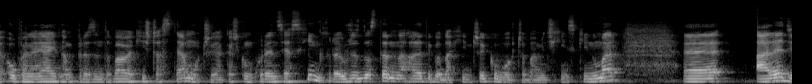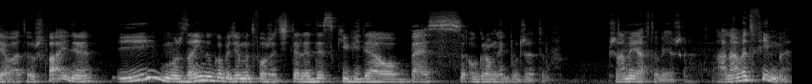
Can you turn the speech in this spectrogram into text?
e, OpenAI nam prezentował jakiś czas temu, czy jakaś konkurencja z Chin, która już jest dostępna, ale tylko dla Chińczyków, bo trzeba mieć chiński numer. E, ale działa to już fajnie i może za niedługo będziemy tworzyć teledyski wideo bez ogromnych budżetów. Przynajmniej ja w to wierzę. A nawet filmy.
